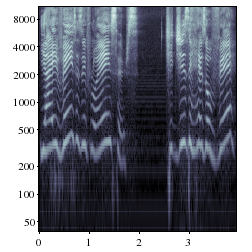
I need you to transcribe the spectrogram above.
E aí vem esses influencers que dizem resolver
